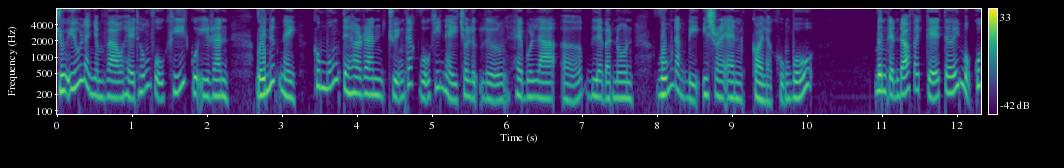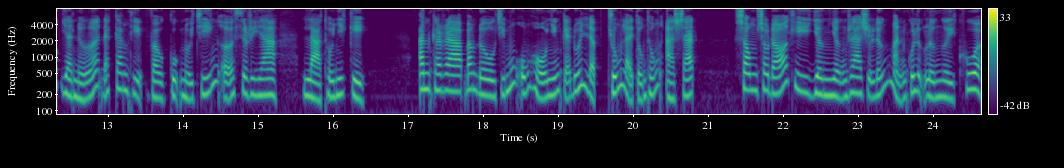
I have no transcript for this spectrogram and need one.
chủ yếu là nhằm vào hệ thống vũ khí của Iran bởi nước này không muốn Tehran chuyển các vũ khí này cho lực lượng Hezbollah ở Lebanon, vốn đang bị Israel coi là khủng bố. Bên cạnh đó phải kể tới một quốc gia nữa đã can thiệp vào cuộc nội chiến ở Syria là Thổ Nhĩ Kỳ. Ankara ban đầu chỉ muốn ủng hộ những kẻ đối lập chống lại Tổng thống Assad. Song sau đó khi dần nhận ra sự lớn mạnh của lực lượng người Khua,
